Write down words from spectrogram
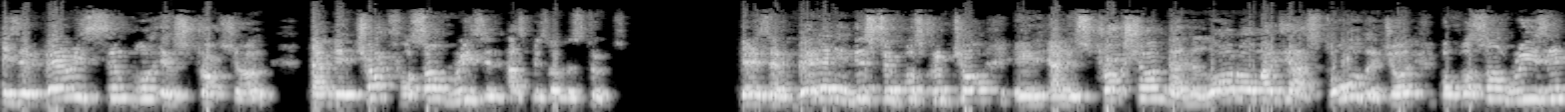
is a very simple instruction that the church, for some reason, has misunderstood. There is embedded in this simple scripture an instruction that the Lord Almighty has told the church, but for some reason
